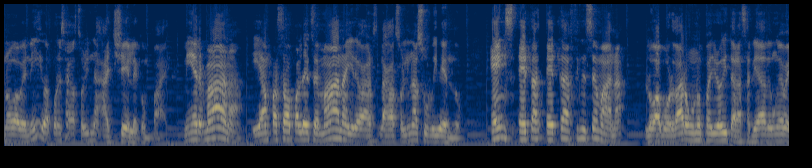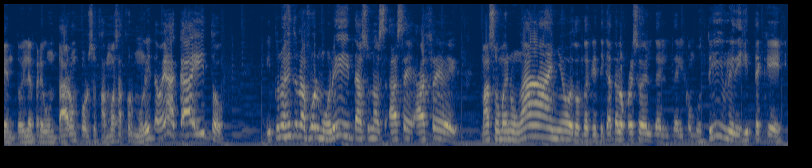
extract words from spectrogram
no va a venir y va a poner esa gasolina a Chile, compadre. Mi hermana, y han pasado un par de semanas y la, gasolina subiendo. En esta, esta fin de semana lo abordaron unos periodistas a la salida de un evento y le preguntaron por su famosa formulita. Ven acá, Ito. Y tú necesitas una formulita hace, hace, hace más o menos un año donde criticaste los precios del, combustible y dijiste que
